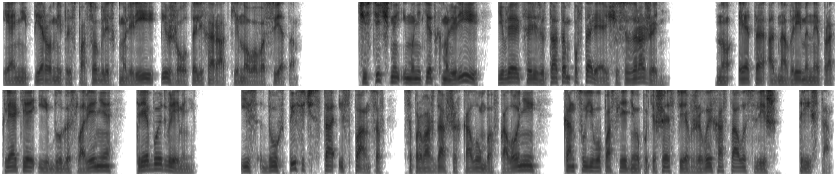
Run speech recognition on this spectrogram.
и они первыми приспособились к малярии и желтой лихорадке нового света. Частичный иммунитет к малярии является результатом повторяющихся заражений. Но это одновременное проклятие и благословение требует времени. Из 2100 испанцев, сопровождавших Колумба в колонии, к концу его последнего путешествия в живых осталось лишь 300.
